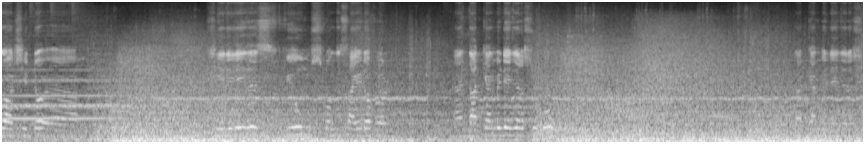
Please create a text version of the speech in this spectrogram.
It, she uh, She releases fumes from the side of her and that can be dangerous to do. That can be dangerous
